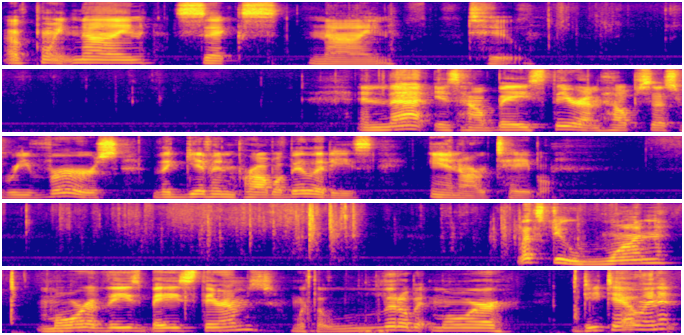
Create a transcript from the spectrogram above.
of 0.9692. And that is how Bayes' theorem helps us reverse the given probabilities in our table. Let's do one more of these Bayes' theorems with a little bit more detail in it.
